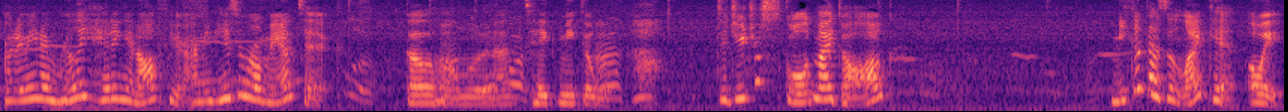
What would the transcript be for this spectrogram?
But I mean, I'm really hitting it off here. I mean, he's a romantic. Go home, Luna. Take Mika with... Did you just scold my dog? Mika doesn't like it. Oh, wait.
